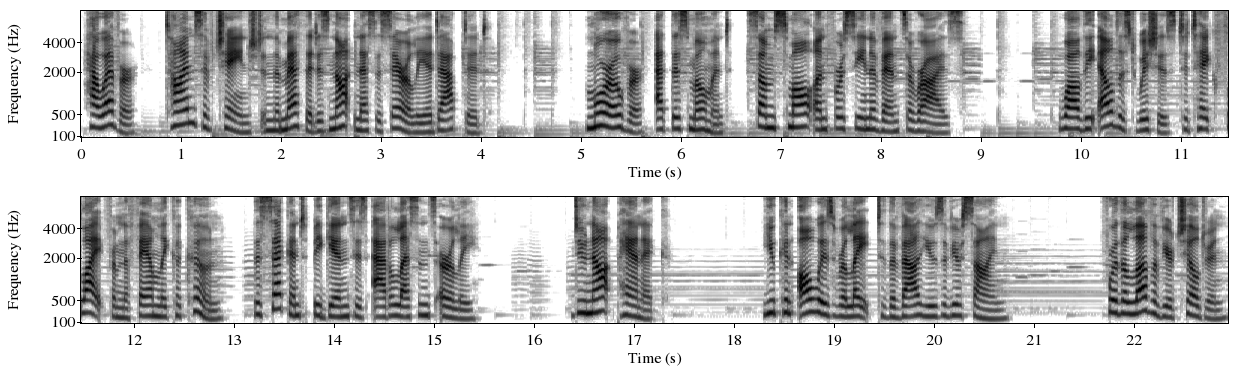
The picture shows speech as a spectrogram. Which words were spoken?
However, times have changed and the method is not necessarily adapted. Moreover, at this moment, some small unforeseen events arise. While the eldest wishes to take flight from the family cocoon, the second begins his adolescence early. Do not panic. You can always relate to the values of your sign. For the love of your children,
